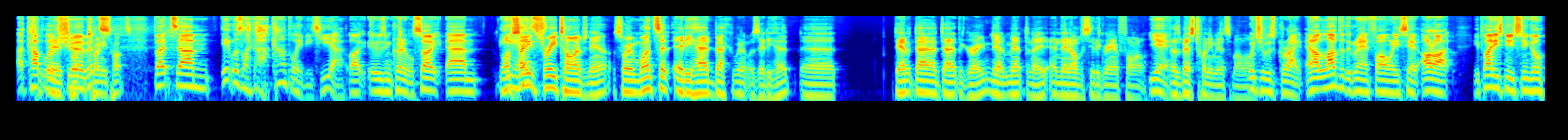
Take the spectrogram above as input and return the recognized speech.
a couple Yeah, of sherbets, 20 pots. but um, it was like, oh, I can't believe he's here. Like it was incredible. So um, Well, I've he seen him three times now. Saw him once at Etihad back when it was Etihad, uh, down at at the Green, down Yep. at Mount Dunedin, and then obviously the grand final. Yeah. that was the best twenty minutes of my life. which was great. And I loved at the grand final when he said, "All right." He played his new single.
